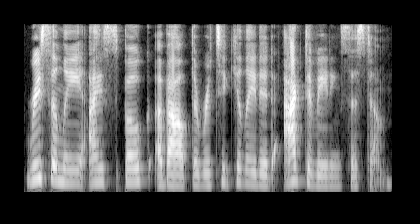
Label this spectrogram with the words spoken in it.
Recently, I spoke about the reticulated activating system.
